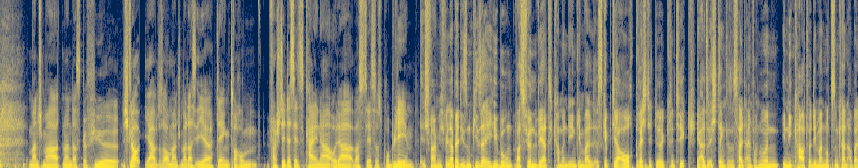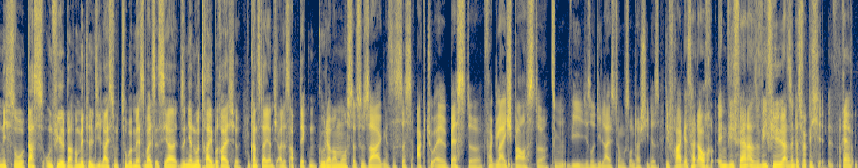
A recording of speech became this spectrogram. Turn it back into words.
Manchmal hat man das Gefühl, ich glaube, ihr habt es auch manchmal, dass ihr denkt, warum versteht das jetzt keiner oder was ist jetzt das Problem? Ich frage mich, will er bei diesen PISA-Erhebungen, was für einen Wert kann man denen geben? Weil es gibt ja auch berechtigte Kritik. Also ich denke, es ist halt einfach nur ein Indikator, den man nutzen kann, aber nicht so das unfehlbare Mittel, die Leistung zu bemessen, weil es ist ja, sind ja nur drei Bereiche. Du kannst da ja nicht alles abdecken. Gut, aber man muss dazu sagen, es ist das aktuell beste, vergleichbarste, wie so die Leistungsunterschiede sind. Die Frage ist halt auch, inwiefern, also wie viel, also sind das wirklich,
